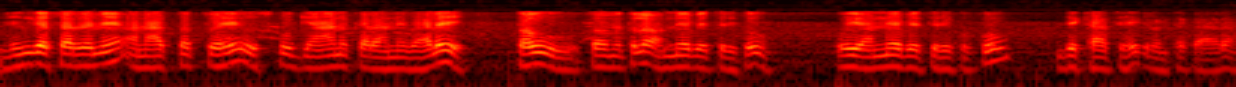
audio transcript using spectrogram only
लिंग शरीर में अनात्मत्व है उसको ज्ञान कराने वाले तऊ तो मतलब अन्य व्यतिरिक वही अन्य व्यतिरिक को दिखाते हैं ग्रंथकार।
